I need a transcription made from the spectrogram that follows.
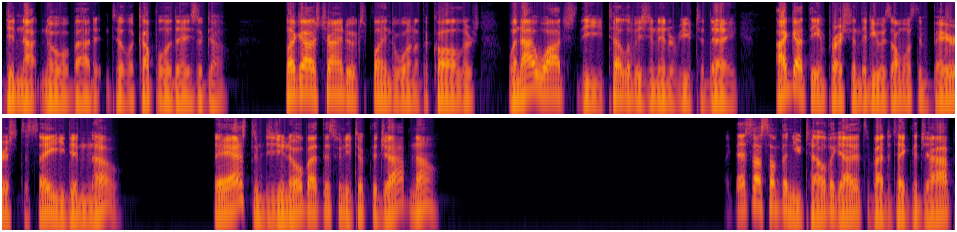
did not know about it until a couple of days ago. Like I was trying to explain to one of the callers, when I watched the television interview today, I got the impression that he was almost embarrassed to say he didn't know. They asked him, did you know about this when you took the job? No. Like, that's not something you tell the guy that's about to take the job.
